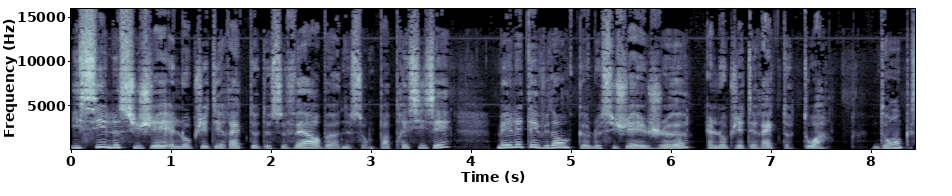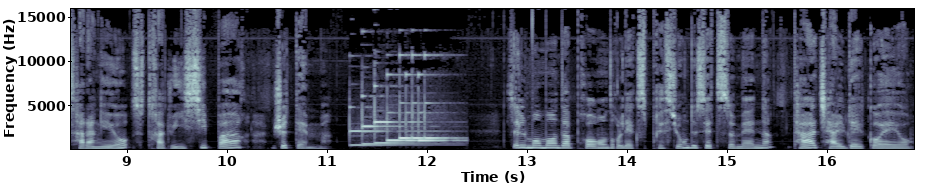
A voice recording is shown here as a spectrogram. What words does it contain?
Ici, le sujet et l'objet direct de ce verbe ne sont pas précisés, mais il est évident que le sujet est je et l'objet direct toi. Donc, sarangeo se traduit ici par je t'aime. C'est le moment d'apprendre l'expression de cette semaine 다 잘 될 거예요.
